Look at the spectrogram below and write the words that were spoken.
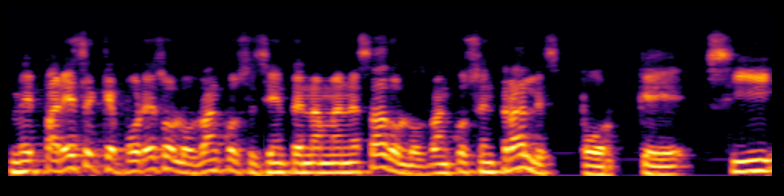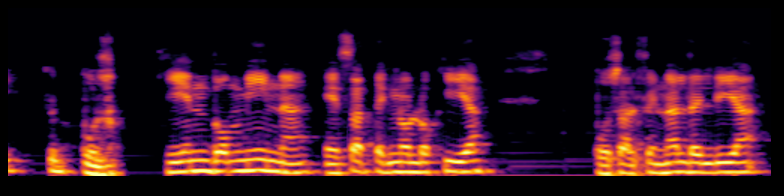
Me parece que por eso los bancos se sienten amenazados, los bancos centrales, porque si, pues, quien domina esa tecnología, pues al final del día,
